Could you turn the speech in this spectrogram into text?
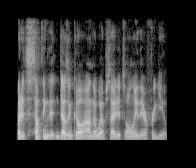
but it's something that doesn't go on the website. It's only there for you.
